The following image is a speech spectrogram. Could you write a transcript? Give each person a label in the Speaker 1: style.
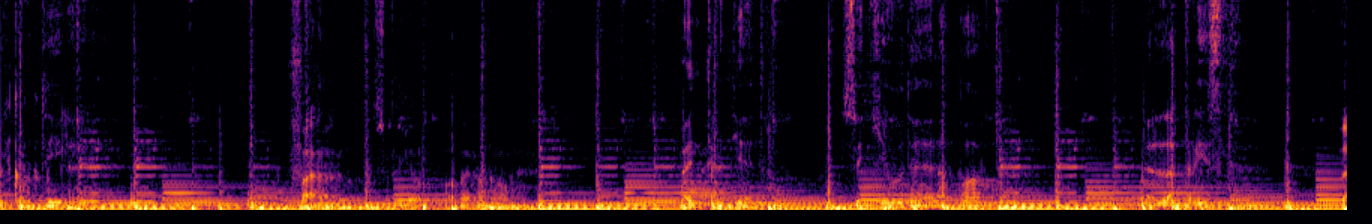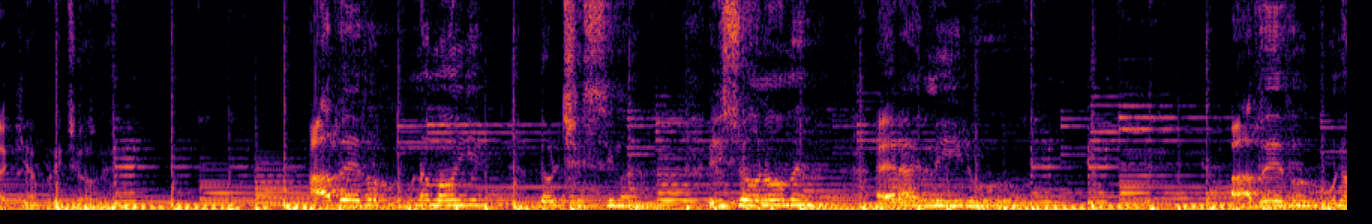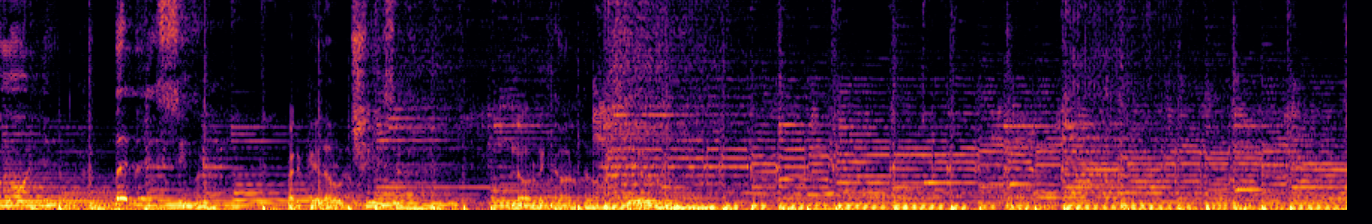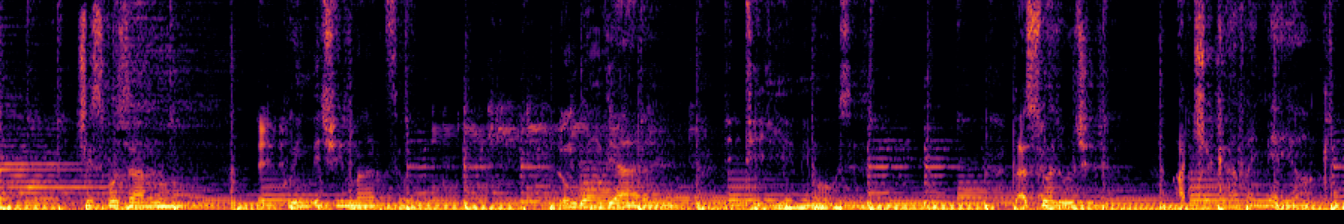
Speaker 1: il cortile, fango sul mio povero nome, mentre dietro si chiude la porta della triste vecchia prigione. Avevo una moglie dolcissima, il suo nome era Emilu. Avevo una moglie bellissima perché l'ho uccisa, non ricordo più. Ci sposammo il 15 marzo lungo un viale di tigli e mimose. La sua luce accecava i miei occhi,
